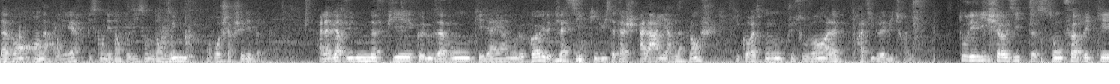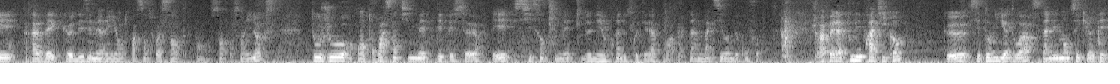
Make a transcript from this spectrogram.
d'avant en arrière, puisqu'on est en position de downwind, rechercher les bumps. A l'inverse du 9 pieds que nous avons, qui est derrière nous, le coil classique, qui lui s'attache à l'arrière de la planche, qui correspond plus souvent à la pratique de la beach race. Tous les lits Shaozit sont fabriqués avec des émerillons 360 en 100% inox, toujours en 3 cm d'épaisseur et 6 cm de néoprène de ce côté-là pour apporter un maximum de confort. Je rappelle à tous les pratiquants que c'est obligatoire, c'est un élément de sécurité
